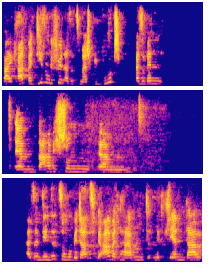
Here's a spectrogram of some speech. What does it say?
weil gerade bei diesen Gefühlen, also zum Beispiel Wut, also wenn, ähm, da habe ich schon ähm, also in den Sitzungen, wo wir dazu gearbeitet haben mit, mit Klienten, da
